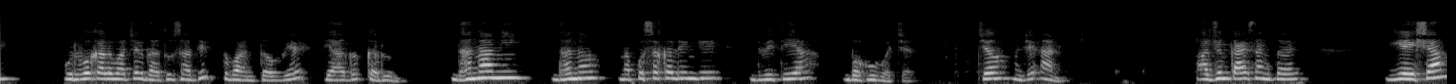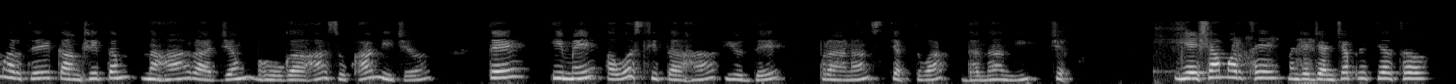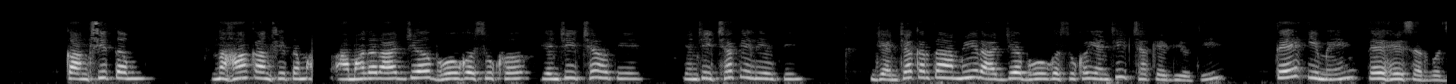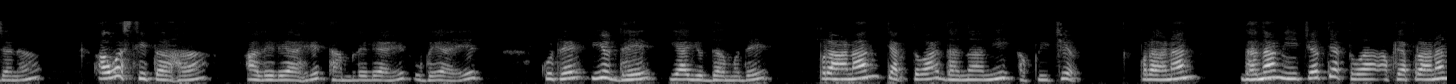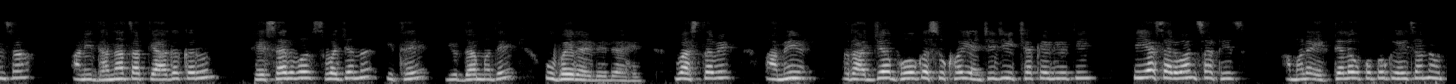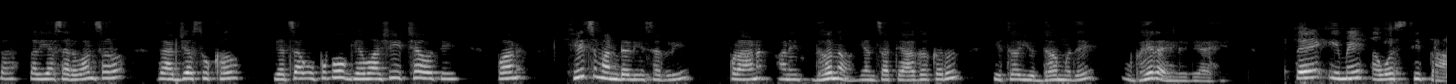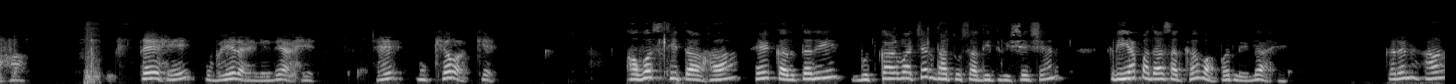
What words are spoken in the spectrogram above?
पूर्वकालवाचक धातुसाधित त्वांतव्य त्याग करून. धनानी धन नपुसकलिंगी द्वितीया बहुवचन. च म्हणजे आणि. अर्जुन काय सांगतोय? येशाम अर्थे कांक्षितम नहा राज्यम भोगा सुखानीच ते इमे अवस्थिता युद्धे प्राणांस त्यक्त्वा धनानी च। येशाम अर्थे म्हणजे ज्यांच्या प्रित्यर्थ कांक्षितम नहा कांक्षितम आम्हाला राज्य, भोग, सुख यांची इच्छा होती, यांची इच्छा केली होती. ज्यांच्याकरता आम्ही राज्य, भोग, सुख यांची इच्छा केली होती ते इमे ते हे सर्वजण अवस्थित आलेले आहेत थांबलेले आहेत उभे आहेत. कुठे? युद्धे. या युद्धामध्ये प्राणान त्यक्त्वा धनानी अपिच प्राणान धनानीच त्यक्त्वा आपल्या प्राणांचा आणि धनाचा त्याग करून हे सर्व स्वजन इथे युद्धामध्ये उभे राहिलेले आहेत. वास्तविक आम्ही राज्य भोग सुख यांची जी इच्छा केली होती ती या सर्वांसाठीच आम्हाला एकट्याला उपभोग घ्यायचा नव्हता. तर या सर्वांसह राज्य सुख याचा उपभोग घ्यावा अशी इच्छा होती. पण हीच मंडळी सगळी प्राण आणि धन यांचा त्याग करून इथं युद्धामध्ये उभे राहिलेले आहेत. ते इमे अवस्थित ते हे उभे राहिलेले आहेत. हे मुख्य वाक्य अवस्थित हे कर्तरी भूतकाळवाचक धातुसाधित विशेषण क्रियापदासारखं वापरलेलं आहे. कारण हा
